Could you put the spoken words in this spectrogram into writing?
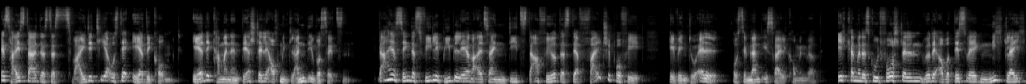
Es heißt da, dass das zweite Tier aus der Erde kommt. Erde kann man an der Stelle auch mit Land übersetzen. Daher sehen das viele Bibellehrer als ein Indiz dafür, dass der falsche Prophet eventuell aus dem Land Israel kommen wird. Ich kann mir das gut vorstellen, würde aber deswegen nicht gleich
